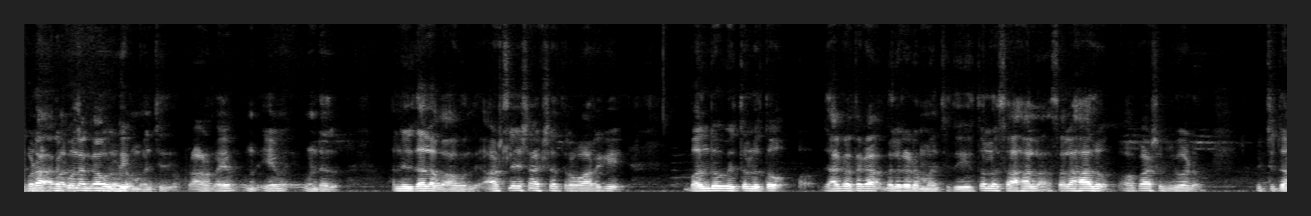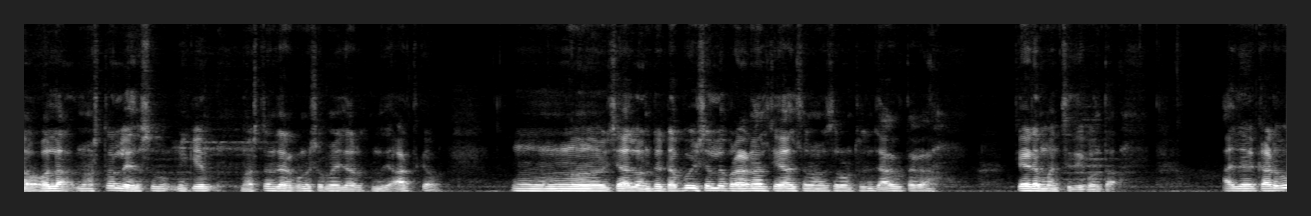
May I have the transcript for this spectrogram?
కూడా అనుకూలంగా ఉంది. మంచిది. ప్రాణభయం ఏమి ఉండదు. అన్ని విధాలా బాగుంది. ఆశ్లేష నక్షత్రం వారికి బంధుమిత్రులతో జాగ్రత్తగా మెలగడం మంచిది. ఇతరుల సహాల సలహాలు అవకాశం ఇవ్వడం ఇచ్చుట వల్ల నష్టం లేదు. శుభం మీకేం నష్టం జరగకుండా శుభమే జరుగుతుంది. ఆర్థిక విషయాలు అంటే డబ్బు విషయంలో ప్రయాణాలు చేయాల్సిన అవసరం ఉంటుంది. జాగ్రత్తగా చేయడం మంచిది కొంత. అది కడుపు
